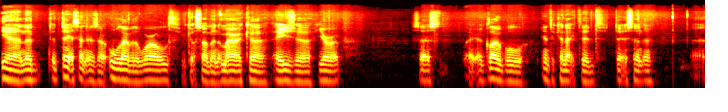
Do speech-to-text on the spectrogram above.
Yeah, and the, the data centers are all over the world. You've got some in America, Asia, Europe. So it's like a global interconnected data center uh,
